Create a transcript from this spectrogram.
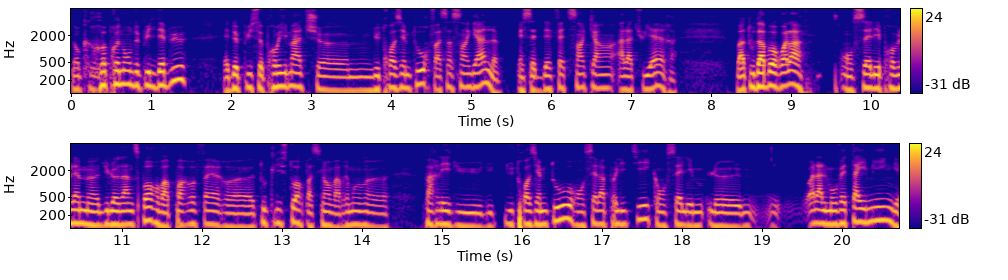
Donc reprenons depuis le début et depuis ce premier match euh, du troisième tour face à Saint-Gall et cette défaite 5-1 à la tuyère. Bah tout d'abord voilà, on sait les problèmes du Lausanne Sport, on va pas refaire euh, toute l'histoire parce que là on va vraiment euh, parler du, troisième tour, on sait la politique, on sait le, le mauvais timing,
